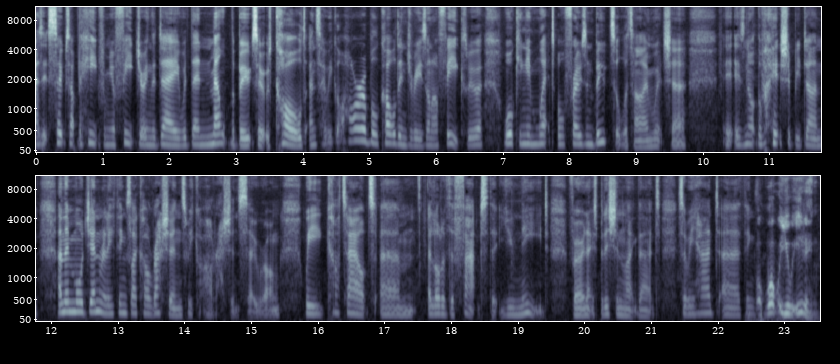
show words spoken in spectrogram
as it soaks up the heat from your feet during the day, would then melt the boot so it was cold. And so we got horrible cold injuries on our feet because we were walking in wet or frozen boots all the time, which uh, is not the way it should be done. And then more generally, things like our rations. We got our rations so wrong. We cut out um, a lot of the fat that you need for an expedition like that. So we had uh, things. What, what, were you eating?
